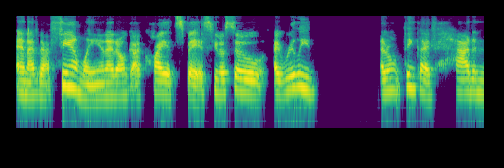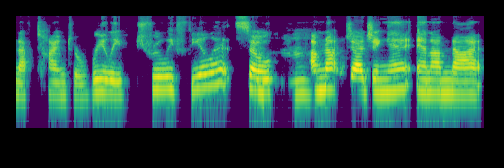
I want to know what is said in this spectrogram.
and I've got family and I don't got quiet space. You know, so I really I don't think I've had enough time to really truly feel it. So Mhm. I'm not judging it and I'm not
